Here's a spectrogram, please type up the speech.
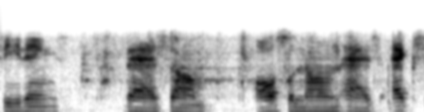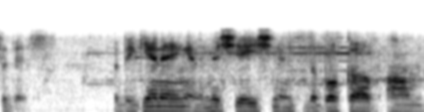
feedings. That's um, also known as Exodus, the beginning and initiation into the book of um,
